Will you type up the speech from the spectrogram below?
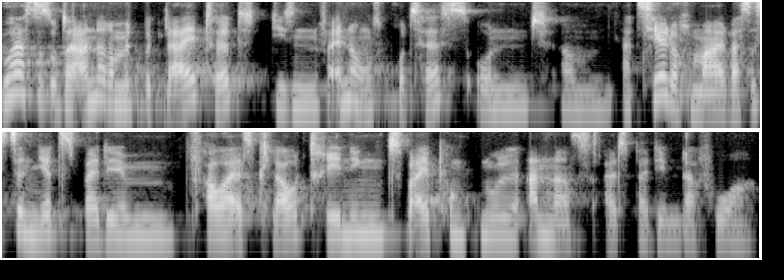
Du hast es unter anderem mit begleitet, diesen Veränderungsprozess und ähm, erzähl doch mal, was ist denn jetzt bei dem VHS Cloud Training 2.0 anders als bei dem davor?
